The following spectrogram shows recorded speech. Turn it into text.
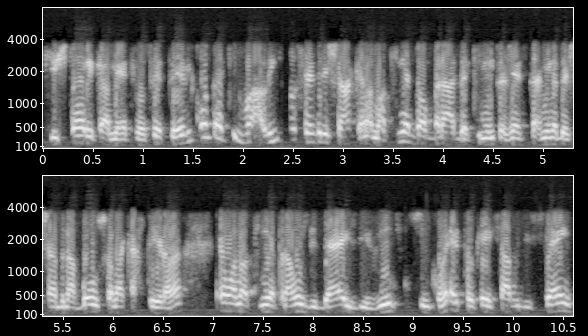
que historicamente você teve, quanto é que vale você deixar aquela notinha dobrada que muita gente termina deixando na bolsa ou na carteira, né? É uma notinha para uns de 10, de 20, de 50, ou quem sabe de 100,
